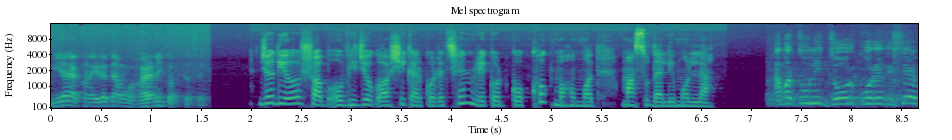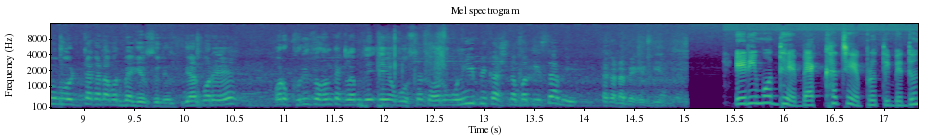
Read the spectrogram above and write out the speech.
মিয়া এখন এটাতে আমাকে হয়রানি করতেছে। যদিও সব অভিযোগ অস্বীকার করেছেন রেকর্ড কক্ষক মোহাম্মদ মাসুদ আলী মোল্লা। আমার তো উনি জোর করে দিছে এবং ওই টাকাটা আমার ব্যাগে ছিল। দেওয়ার পরে পরক্ষণে যখন দেখলাম যে এই অবস্থা তখন উনি বিকাশ নাম্বার দিয়েছে আমি টাকাটা ব্যাগে দিয়ে এরই মধ্যে ব্যাখ্যা চেয়ে প্রতিবেদন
